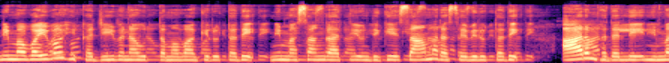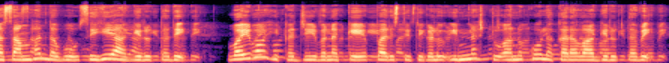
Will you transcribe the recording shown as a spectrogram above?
ನಿಮ್ಮ ವೈವಾಹಿಕ ಜೀವನ ಉತ್ತಮವಾಗಿರುತ್ತದೆ. ನಿಮ್ಮ ಸಂಗಾತಿಯೊಂದಿಗೆ ಸಾಮರಸ್ಯವಿರುತ್ತದೆ. ಆರಂಭದಲ್ಲಿ ನಿಮ್ಮ ಸಂಬಂಧವು ಸಿಹಿಯಾಗಿರುತ್ತದೆ. ವೈವಾಹಿಕ ಜೀವನಕ್ಕೆ ಪರಿಸ್ಥಿತಿಗಳು ಇನ್ನಷ್ಟು ಅನುಕೂಲಕರವಾಗಿರುತ್ತವೆ.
